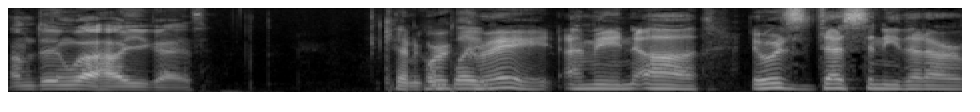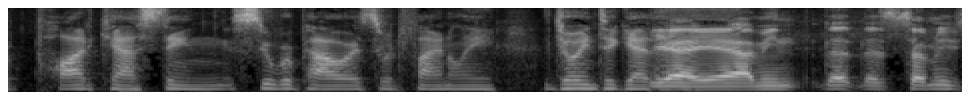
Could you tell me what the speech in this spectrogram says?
I'm doing well. How are you guys? Can't We're complain. great. I mean, uh, it was destiny that our podcasting superpowers would finally join together. Yeah, yeah. I mean, th- there's so many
